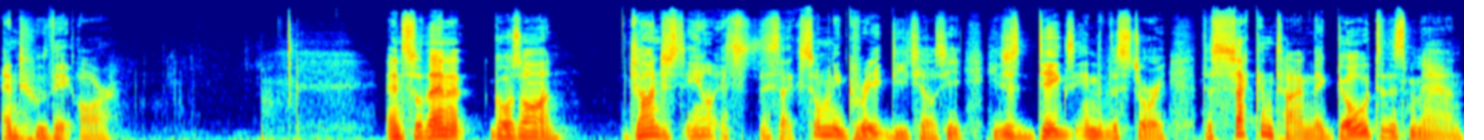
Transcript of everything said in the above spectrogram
and who they are. And so then it goes on. John just, you know, it's, it's like so many great details. He he just digs into the story. The second time they go to this man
